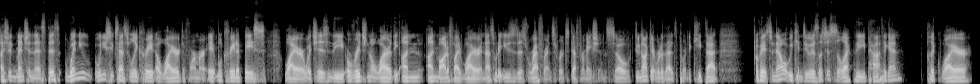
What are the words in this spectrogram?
I should mention this. This when you when you successfully create a wire deformer, it will create a base wire, which is the original wire, the un, unmodified wire, and that's what it uses as reference for its deformations. So do not get rid of that. It's important to keep that. Okay, so now what we can do is let's just select the path again, click wire,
